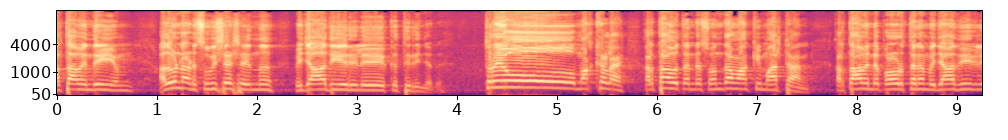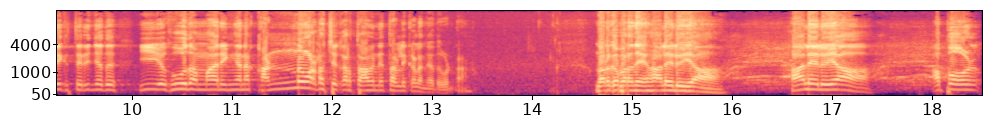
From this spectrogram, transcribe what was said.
കർത്താവ് എന്ത് ചെയ്യും? അതുകൊണ്ടാണ് സുവിശേഷം ഇന്ന് വിജാതീയരിലേക്ക് തിരിഞ്ഞത്. എത്രയോ മക്കളെ കർത്താവ് തന്റെ സ്വന്തമാക്കി മാറ്റാൻ കർത്താവിന്റെ പ്രവർത്തനം വിജാതിയിലേക്ക് തിരിഞ്ഞത് ഈ യഹൂദന്മാരിങ്ങനെ കണ്ണു അടച്ച് കർത്താവിനെ തള്ളിക്കളഞ്ഞത് കൊണ്ടാണ്. എന്നൊക്കെ പറഞ്ഞേ ഹാലേലുയാ ഹാലേലുയാ. അപ്പോൾ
